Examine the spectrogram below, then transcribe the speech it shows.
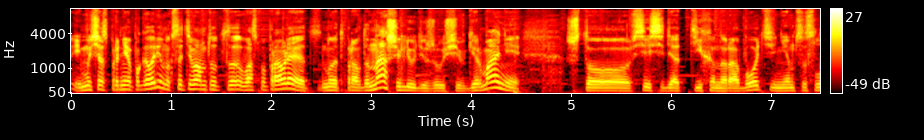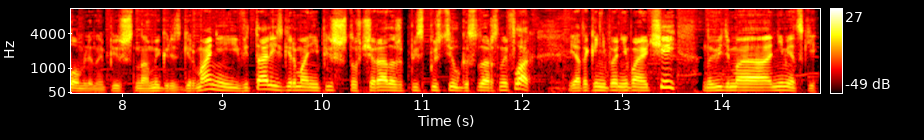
И мы сейчас про нее поговорим. Но, кстати, вам тут вас поправляют. Ну, это, правда, наши люди, живущие в Германии что все сидят тихо на работе, немцы сломлены, пишет нам Игорь из Германии. И Виталий из Германии пишет, что вчера даже приспустил государственный флаг. Я так и не понимаю, чей, но, видимо, немецкий.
